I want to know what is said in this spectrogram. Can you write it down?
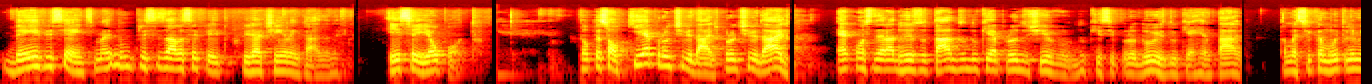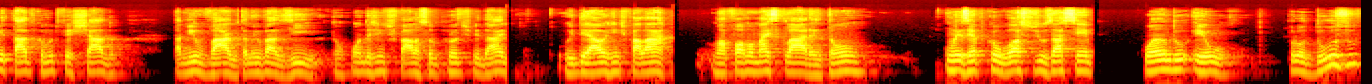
bem eficientes, mas não precisava ser feito, porque já tinha lá em casa. Né? Esse aí é o ponto. Então, pessoal, o que é produtividade? Produtividade é considerado o resultado do que é produtivo, do que se produz, do que é rentável. Então, mas fica muito limitado, fica muito fechado, tá meio vago, tá meio vazio. Então, quando a gente fala sobre produtividade, o ideal é a gente falar uma forma mais clara. Então, um exemplo que eu gosto de usar sempre, quando eu produzo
